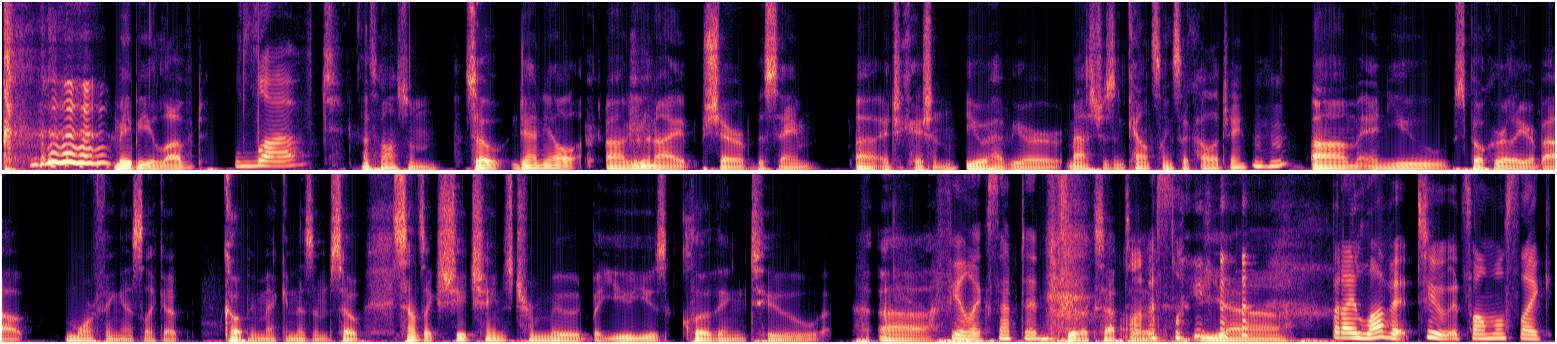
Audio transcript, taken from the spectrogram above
Maybe loved. Loved. That's awesome. So Danielle, uh, you and I share the same uh, education. You have your master's in counseling psychology, hmm um, and you spoke earlier about morphing as like a coping mechanism. So it sounds like she changed her mood, but you use clothing to uh, Feel accepted. feel accepted. Honestly. yeah. But I love it too. It's almost like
